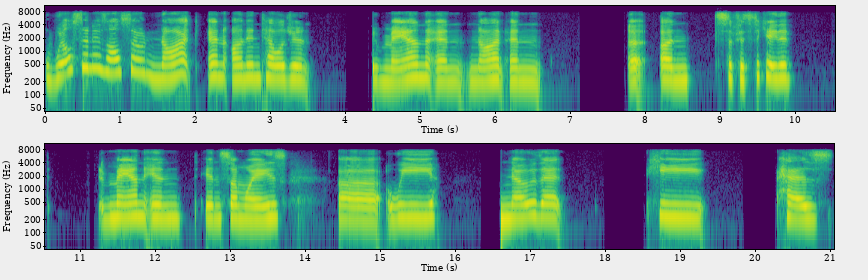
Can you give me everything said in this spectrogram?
Wilson is also not an unintelligent man and not an uh, unsophisticated man in in some ways. Uh, we know that he has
